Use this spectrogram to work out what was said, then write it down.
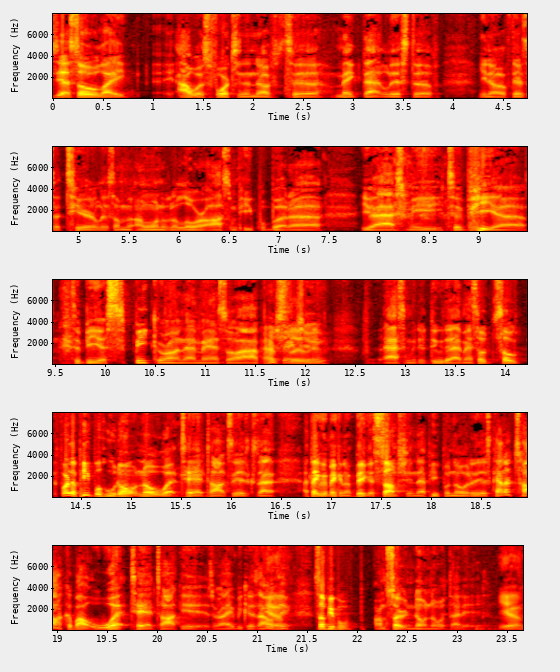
Yeah, so like I was fortunate enough to make that list of, you know, if there's a tier list, I'm I'm one of the lower awesome people, but uh you asked me to be uh to be a speaker on that, man. So I appreciate Absolutely. you asking me to do that, man. So so for the people who don't know what TED Talks is, because I, I think we're making a big assumption that people know what it is, kind of talk about what TED Talk is, right? Because I don't Yeah. think some people I'm certain don't know what that is. Yeah,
